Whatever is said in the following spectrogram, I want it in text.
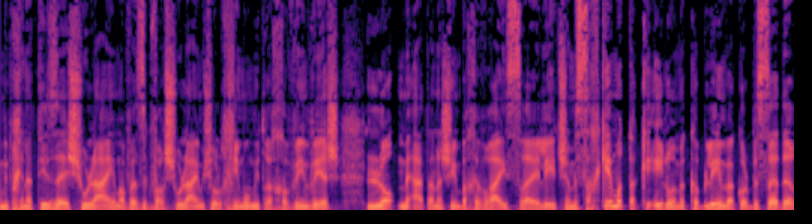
מבחינתי זה שוליים, אבל זה כבר שוליים שהולכים ומתרחבים, ויש לא מעט אנשים בחברה הישראלית שמשחקים אותה כאילו הם מקבלים והכל בסדר,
